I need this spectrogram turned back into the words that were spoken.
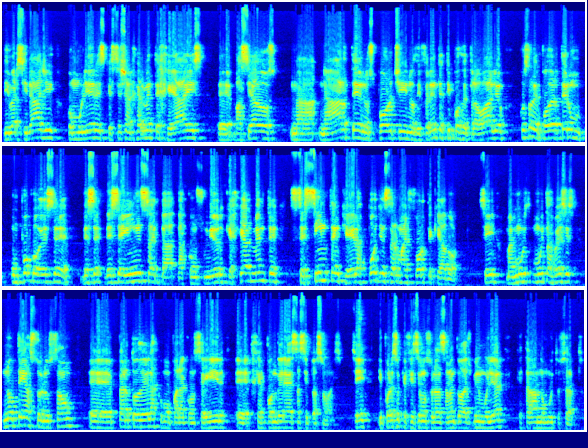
diversidade, com mulheres que sejam realmente reais, eh, baseados na, na arte, no esporte, nos diferentes tipos de trabalho, coisa de poder ter um, um pouco desse desse desse insight da, das consumidoras que realmente se sentem que elas podem ser mais fortes que a dor. ¿Sí? mas muchas veces no tenga solución eh, perto de ellas como para conseguir eh, responder a essas situações. ¿sí? E por isso que fizemos o lançamento da Admil Mulher, que está dando muito certo.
